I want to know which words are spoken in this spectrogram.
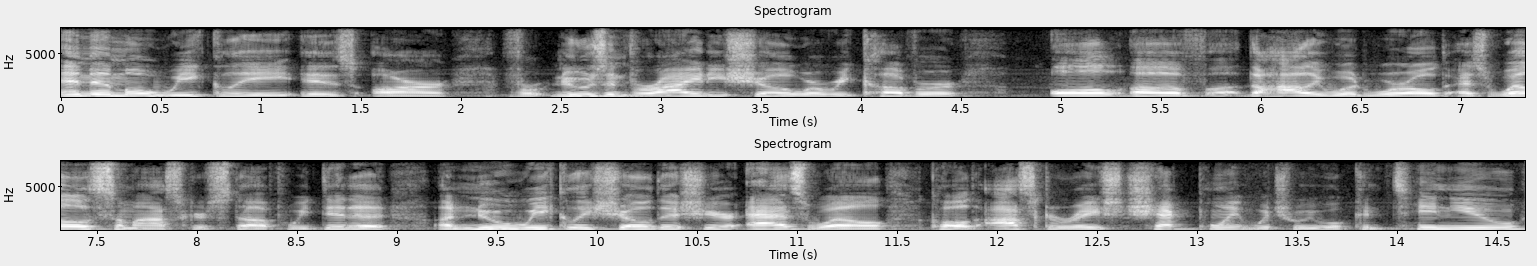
MMO Weekly is our ver- news and variety show where we cover all of uh, the Hollywood world as well as some Oscar stuff. We did a, a new weekly show this year as well called Oscar Race Checkpoint, which we will continue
